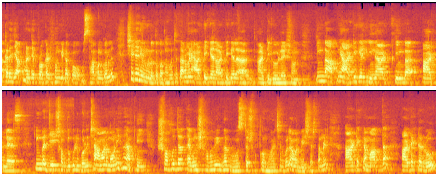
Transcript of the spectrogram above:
আকারে যে আপনার যে প্রকাশভঙ্গিটা স্থাপন করলেন, সেটা নিয়ে মূলত কথা হচ্ছে। তার মানে আর্টিকেল আর্টিকেল আর্টিকুলেশন কিংবা আপনি আর্টিকেল ইনআর্ট কিংবা আর্টলেস কিংবা যেই শব্দগুলি বলেছে, আমার মনে হয় আপনি সহজাত এবং স্বাভাবিকভাবে বুঝতে সক্ষম হয়েছেন বলে আমার বিশ্বাস। তার মানে আর্ট একটা মাদ্দা আর্ট একটা রুট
